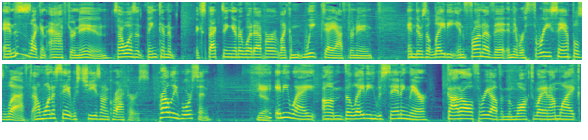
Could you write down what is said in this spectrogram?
And this is like an afternoon, so I wasn't thinking of expecting it or whatever, like a weekday afternoon. And there was a lady in front of it, and there were three samples left. I want to say it was cheese on crackers, probably Boursin. Yeah. Anyway, um, the lady who was standing there got all three of them and walked away, and I'm like,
